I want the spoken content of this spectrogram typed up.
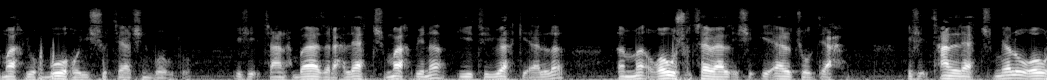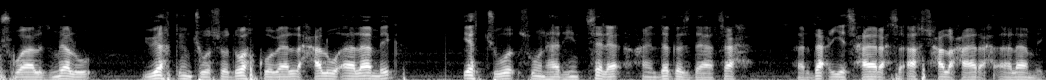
مخ يخبوه يشو تاشن بوغدو. إشي تعنح بازر لاتش مخ بنا يتي يحكي ألا. أما غوش تسوال إشي إيال تح إشي تحن لاتش ميلو غوش والز ميلو. يحكي شو سودوه كوبال حلو آلامك يتشو سون هرهين تسلا عن دقز صح هر دعية حارح سأخش حلا حارح آلامك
